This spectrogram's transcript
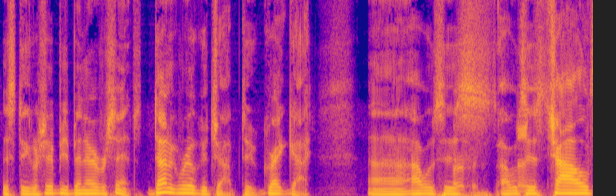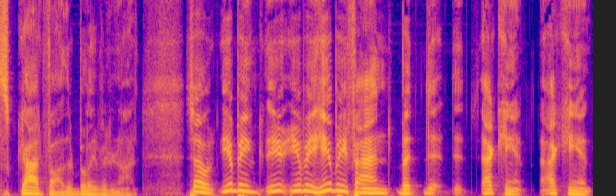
this dealership. He's been there ever since. Done a real good job too. Great guy. Uh, I was his I was his child's godfather, believe it or not. So you'll be you, you'll be he'll be fine, but th- th- I can't I can't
